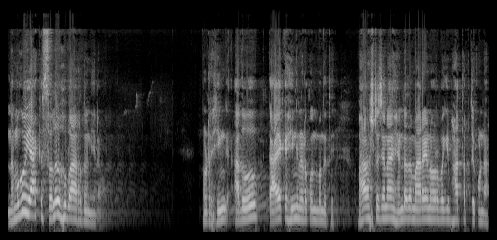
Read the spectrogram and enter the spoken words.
ನಮಗೂ ಯಾಕೆ ಸಲಹಬಾರದು ನೀನು? ನೋಡ್ರಿ ಹಿಂಗೆ, ಅದು ಕಾಯಕ ಹಿಂಗೆ ನಡ್ಕೊಂಡ್ ಬಂದೈತಿ. ಬಹಳಷ್ಟು ಜನ ಹೆಂಡದ ಮಾರಾಯಣವ್ರ ಬಗ್ಗೆ ಭಾಳ ತಪ್ಪು ತಿಳ್ಕೊಂಡಾರ.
